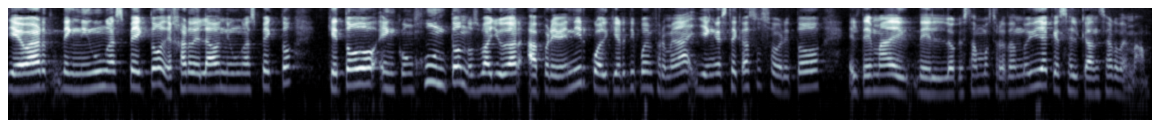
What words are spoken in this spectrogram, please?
llevar de ningún aspecto, dejar de lado ningún aspecto, que todo en conjunto nos va a ayudar a prevenir cualquier tipo de enfermedad y en este caso sobre todo el tema de, lo que estamos tratando hoy día, que es el cáncer de mama.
